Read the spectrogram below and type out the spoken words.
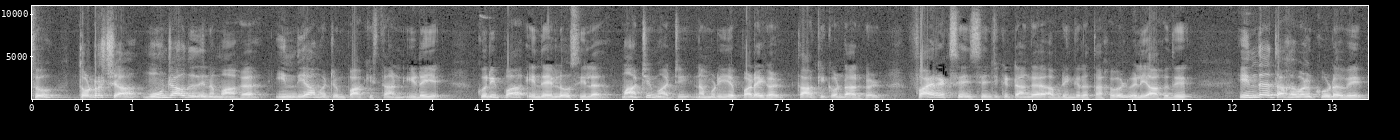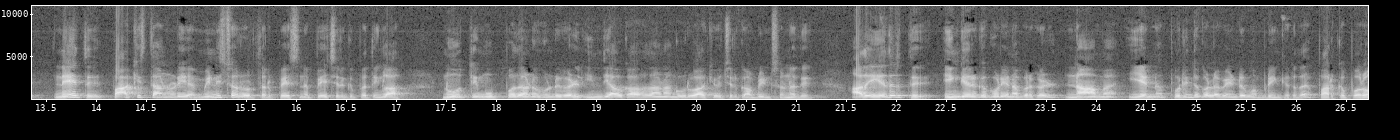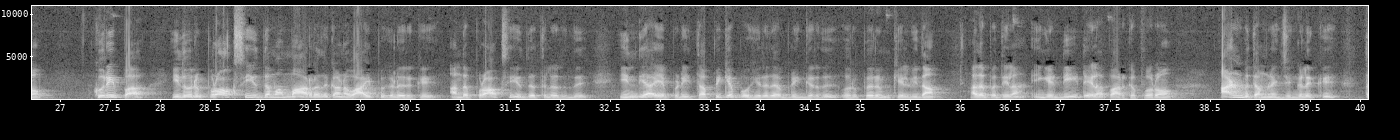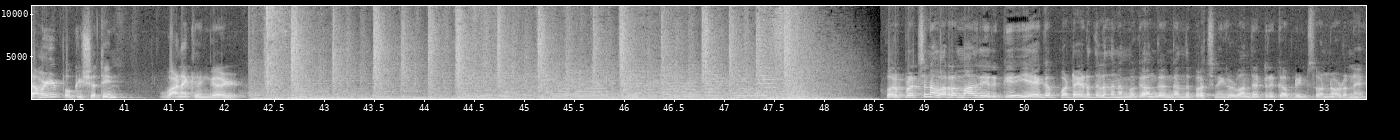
ஸோ தொடர்ச்சியாக மூன்றாவது தினமாக இந்தியா மற்றும் பாகிஸ்தான் இடையே குறிப்பாக இந்த எல்ஓசியில் மாற்றி மாற்றி நம்முடைய படைகள் தாக்கி கொண்டார்கள் ஃபயர் எக்ஸ்சேஞ்ச் செஞ்சுக்கிட்டாங்க அப்படிங்கிற தகவல் வெளியாகுது. இந்த தகவல் கூடவே நேற்று பாகிஸ்தானுடைய மினிஸ்டர் ஒருத்தர் பேசின பேச்சு இருக்குது பார்த்தீங்களா நூற்றி முப்பது அணுகுண்டுகள் இந்தியாவுக்காக தான் நாங்கள் உருவாக்கி வச்சுருக்கோம் அப்படின்னு சொன்னது. அதை எதிர்த்து இங்கே இருக்கக்கூடிய நபர்கள் நாம் என்ன புரிந்து கொள்ள வேண்டும் அப்படிங்கிறத பார்க்க போகிறோம் குறிப்பாக இது ஒரு ப்ராக்ஸி யுத்தமாக மாறுறதுக்கான வாய்ப்புகள் இருக்குது அந்த ப்ராக்சி யுத்தத்திலிருந்து இந்தியா எப்படி தப்பிக்க போகிறது அப்படிங்கிறது ஒரு பெரும் கேள்விதான். அதை பற்றிலாம் இங்கே டீட்டெயிலாக பார்க்க போகிறோம் அன்பு தமிழஞ்சங்களுக்கு தமிழ் பொக்கிஷத்தின் வணக்கங்கள். ஒரு பிரச்சனை வர்ற மாதிரி இருக்குது ஏகப்பட்ட இடத்துலேருந்து நமக்கு அங்கங்கே அந்த பிரச்சனைகள் வந்துட்டுருக்கு அப்படின்னு சொன்ன உடனே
